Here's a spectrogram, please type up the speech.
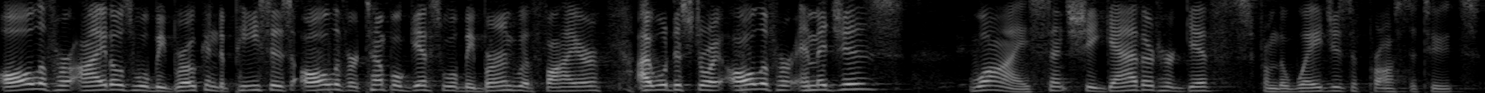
All of her idols will be broken to pieces. All of her temple gifts will be burned with fire. I will destroy all of her images. Why? Since she gathered her gifts from the wages of prostitutes,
